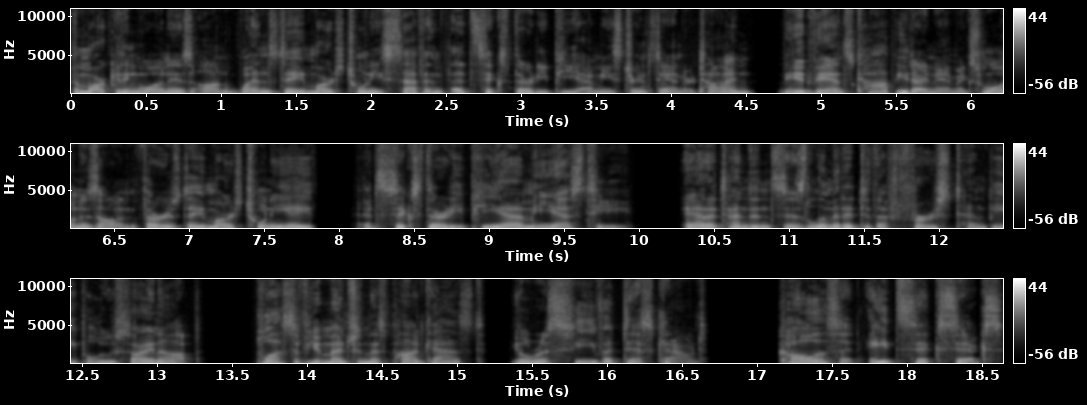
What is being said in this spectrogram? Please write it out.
The marketing one is on Wednesday, March 27th at 6:30 p.m. Eastern Standard Time. The advanced copy dynamics one is on Thursday, March 28th at 6:30 p.m. EST. And attendance is limited to the first 10 people who sign up. Plus, if you mention this podcast, you'll receive a discount. Call us at 866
